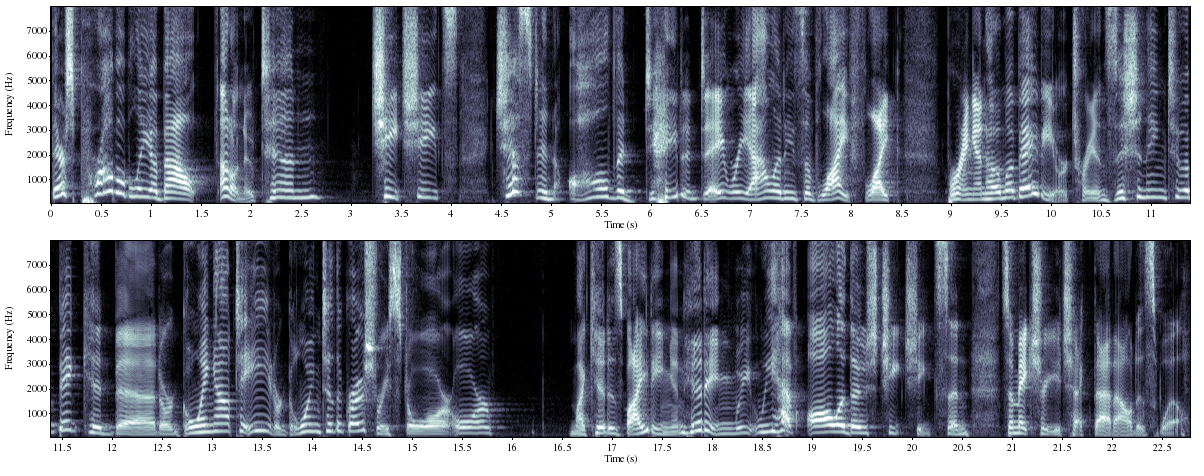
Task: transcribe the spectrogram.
there's probably about, I don't know, 10 cheat sheets just in all the day to day realities of life, like bringing home a baby or transitioning to a big kid bed or going out to eat or going to the grocery store or my kid is biting and hitting. We, we have all of those cheat sheets. And so make sure you check that out as well.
